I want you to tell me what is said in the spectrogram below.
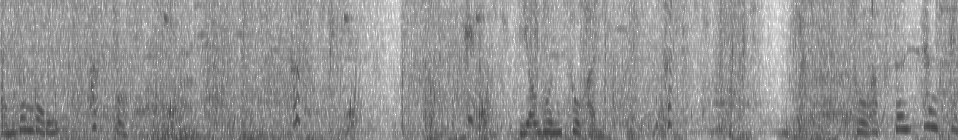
안전거리 확보. 영혼 소환. 조확선 상태.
